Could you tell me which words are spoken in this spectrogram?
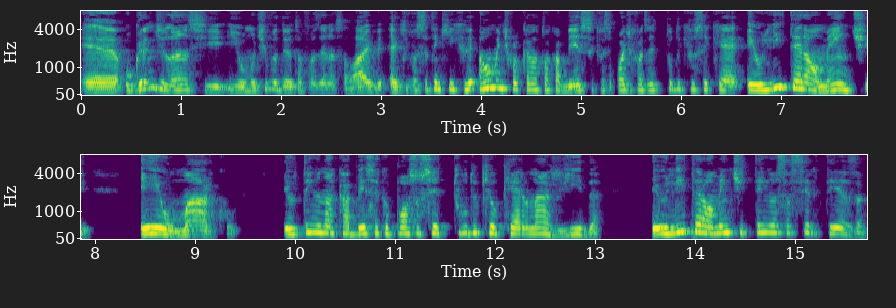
é, o grande lance e o motivo de eu estar fazendo essa live é que você tem que realmente colocar na tua cabeça que você pode fazer tudo o que você quer. Eu literalmente, eu, Marco, eu tenho na cabeça que eu posso ser tudo que eu quero na vida. Eu literalmente tenho essa certeza.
